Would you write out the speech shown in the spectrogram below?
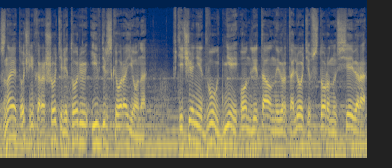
знает очень хорошо территорию Ивдельского района. В течение двух дней он летал на вертолете в сторону севера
